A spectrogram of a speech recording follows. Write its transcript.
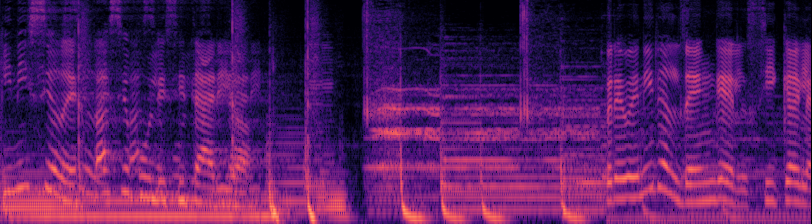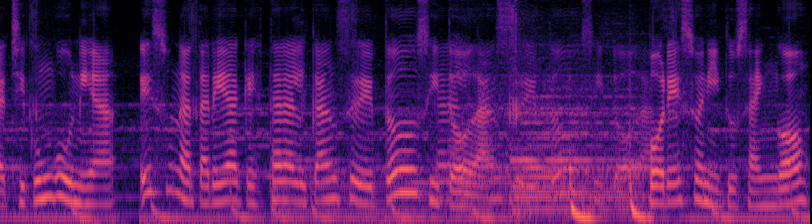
Inicio de espacio publicitario. Prevenir el dengue, el zika y la chikungunya es una tarea que está al alcance de todos y todas. Por eso en Ituzaingó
